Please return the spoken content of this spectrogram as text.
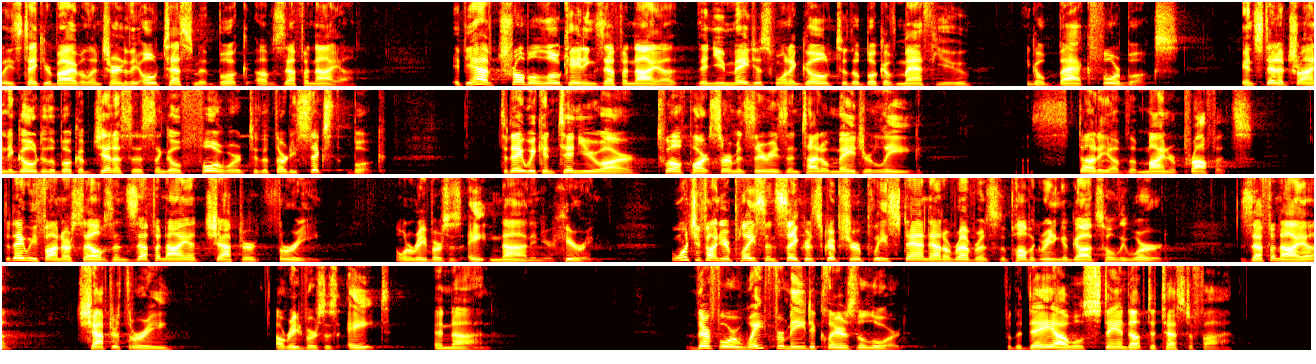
Please take your Bible and turn to the Old Testament book of Zephaniah. If you have trouble locating Zephaniah, then you may just want to go to the book of Matthew and go back four books instead of trying to go to the book of Genesis and go forward to the 36th book. Today we continue our 12 part sermon series entitled Major League, a study of the minor prophets. Today we find ourselves in Zephaniah chapter 3. I want to read verses 8 and 9 in your hearing. Once you find your place in sacred scripture, please stand out of reverence to the public reading of God's holy word. Zephaniah chapter 3, I'll read verses 8 and 9. Therefore, wait for me, declares the Lord, for the day I will stand up to testify.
